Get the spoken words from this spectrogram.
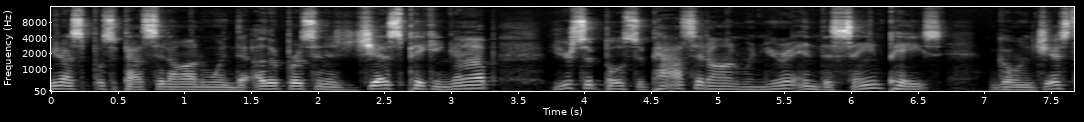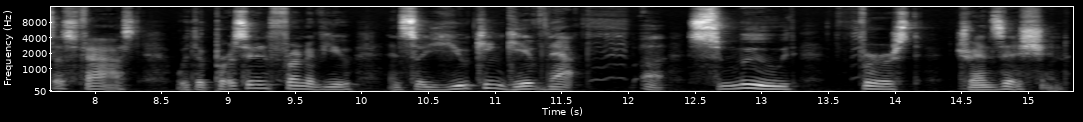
You're not supposed to pass it on when the other person is just picking up. You're supposed to pass it on when you're in the same pace, going just as fast with the person in front of you, and so you can give that uh, smooth first transition.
